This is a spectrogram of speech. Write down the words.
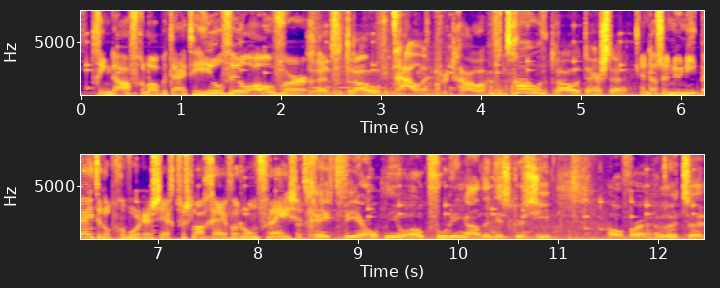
Het ging de afgelopen tijd heel veel over. Het vertrouwen. Vertrouwen. Vertrouwen. Vertrouwen. Vertrouwen te herstellen. En dat is er nu niet beter op geworden, zegt verslaggever Ron Vrezen. Het geeft weer opnieuw ook voeding aan de discussie over Rutte.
